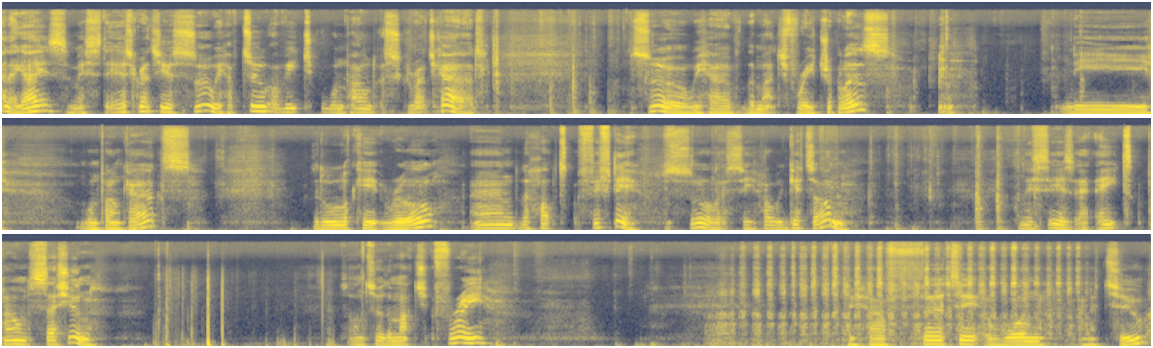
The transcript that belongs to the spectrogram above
Hello guys, Mr. Scratch here. So we have two of each £1 scratch card. So we have the match free triplers, the £1 cards, the lucky roll and the hot 50. So let's see how we get on. This is an £8 session. So onto the match free. We have 30, a 1 and a 2.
